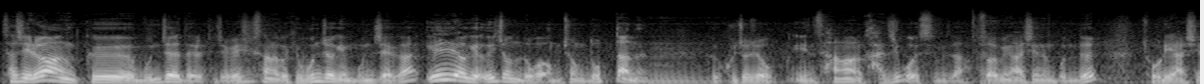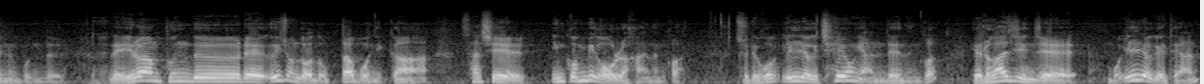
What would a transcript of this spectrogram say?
사실 이러한 그 문제들 이제 외식 산업의 기본적인 문제가 인력의 의존도가 엄청 높다는 음. 그 구조적인 상황을 가지고 있습니다. 네. 서빙하시는 분들, 조리하시는 분들. 네. 근데 이러한 분들의 의존도가 높다 보니까 사실 인건비가 올라가는 것, 그리고 인력이 채용이 안 되는 것, 여러 가지 이제 뭐 인력에 대한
